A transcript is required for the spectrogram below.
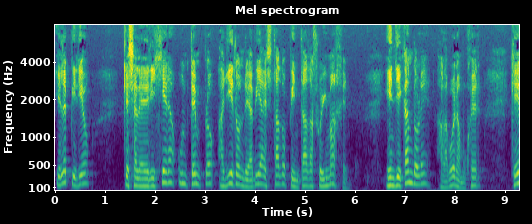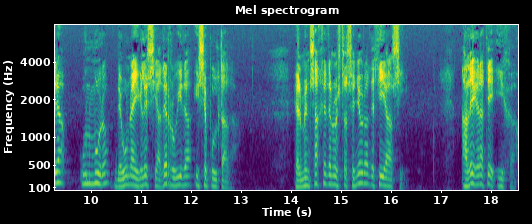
y le pidió que se le erigiera un templo allí donde había estado pintada su imagen, indicándole a la buena mujer que era un muro de una iglesia derruida y sepultada. El mensaje de Nuestra Señora decía así Alégrate, hija,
